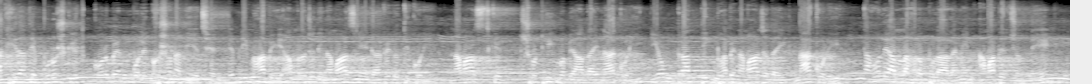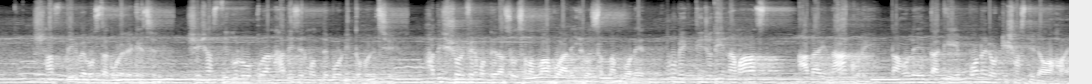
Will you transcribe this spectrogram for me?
আখিরাতে পুরস্কৃত করবেন বলে ঘোষণা দিয়েছেন। তেমনিভাবে আমরা যদি নামাজ নিয়ে গাফিলতি করি, নামাজকে সঠিকভাবে আদায় না করি, নিয়মতান্ত্রিকভাবে নামাজ আদায় না করি, তাহলে আল্লাহ রব্বুল আলমিন আমাদের জন্যে শাস্তির ব্যবস্থা করে রেখেছেন। সেই শাস্তিগুলো কোরআন হাদিসের মধ্যে বর্ণিত হয়েছে। হাদিস শরীফের মধ্যে রাসুল সাল্লাহ আলহি বলেন, কোনো ব্যক্তি যদি নামাজ আদায় না করে, তাহলে তাকে পনেরোটি শাস্তি দেওয়া হয়।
